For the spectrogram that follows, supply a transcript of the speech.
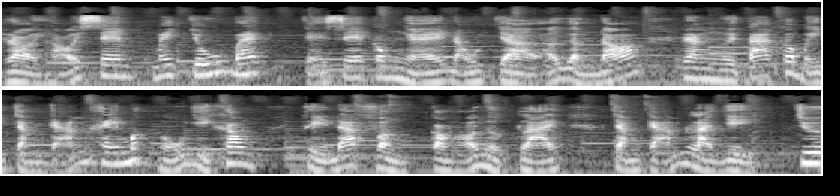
rồi hỏi xem mấy chú bác chạy xe công nghệ đậu chờ ở gần đó rằng người ta có bị trầm cảm hay mất ngủ gì không thì đa phần còn hỏi ngược lại trầm cảm là gì chưa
